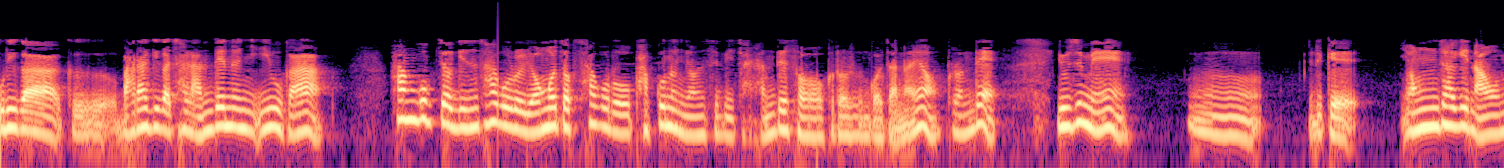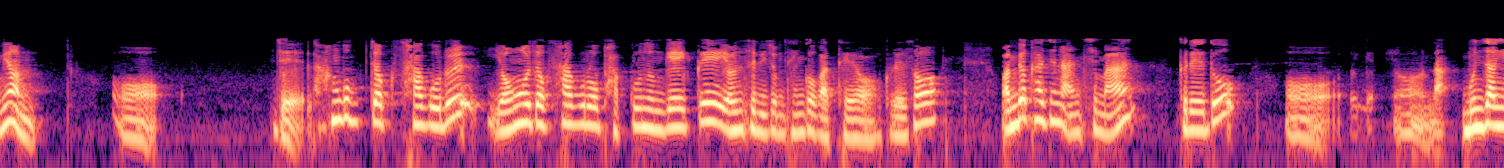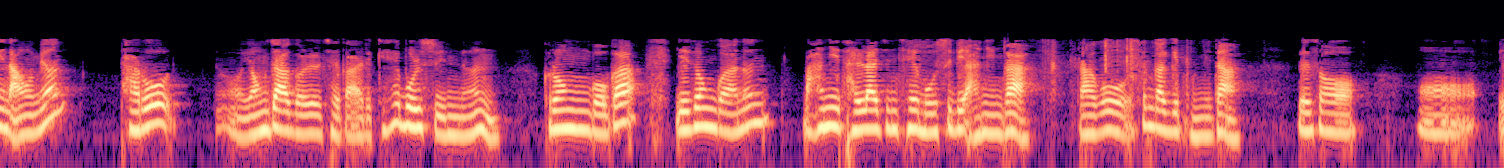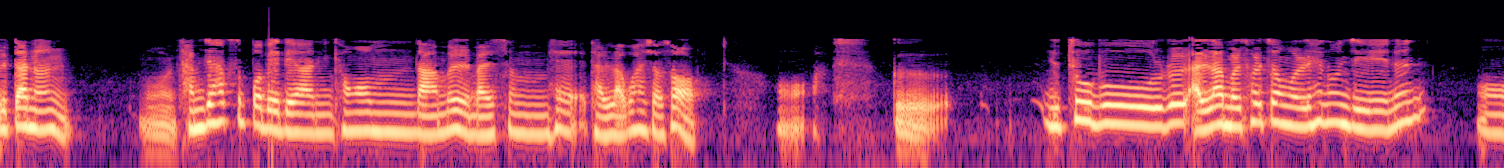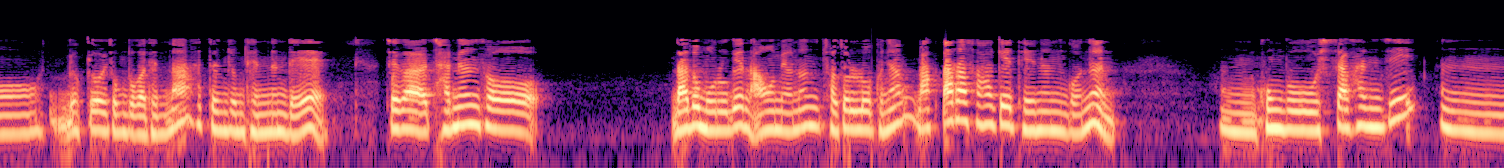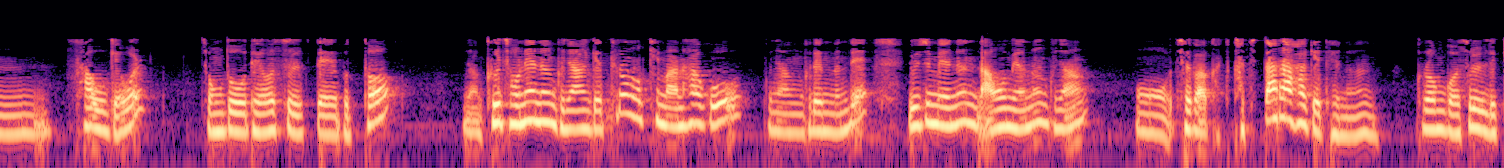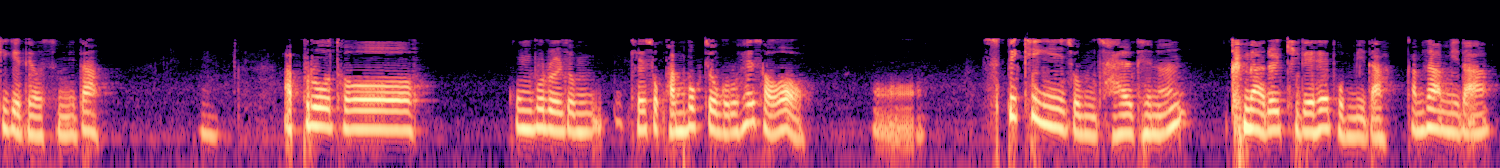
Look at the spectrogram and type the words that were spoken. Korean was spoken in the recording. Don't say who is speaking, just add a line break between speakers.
우리가 그 말하기가 잘 안 되는 이유가 한국적인 사고를 영어적 사고로 바꾸는 연습이 잘 안 돼서 그러는 거잖아요. 그런데 요즘에 음, 이렇게 영작이 나오면 어 이제 한국적 사고를 영어적 사고로 바꾸는 게 꽤 연습이 좀 된 것 같아요. 그래서 완벽하지는 않지만 그래도 어, 어, 나, 문장이 나오면 바로 어, 영작을 제가 이렇게 해볼 수 있는 그런 거가 예전과는 많이 달라진 제 모습이 아닌가라고 생각이 듭니다. 그래서 어, 일단은 어, 잠재학습법에 대한 경험담을 말씀해 달라고 하셔서 어, 그 유튜브를 알람을 설정을 해 놓은 지는 어, 몇 개월 정도가 됐나? 하여튼 좀 됐는데 제가 자면서 나도 모르게 나오면은 저절로 그냥 막 따라서 하게 되는 거는 음, 공부 시작한 지한 4, 5개월 정도 되었을 때부터 그냥 그 전에는 그냥 이게 틀어놓기만 하고 그냥 그랬는데 요즘에는 나오면은 그냥 어 제가 같이 따라하게 되는 그런 것을 느끼게 되었습니다. 음, 앞으로 더 공부를 좀 계속 반복적으로 해서 어 스피킹이 좀 잘 되는 그날을 기대해 봅니다. 감사합니다.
